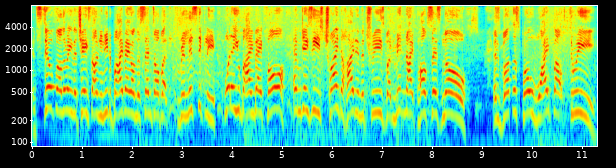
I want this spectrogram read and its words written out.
And still furthering the chase down, you need to buy back on the centaur, but realistically, what are you buying back for? MJZ is trying to hide in the trees, but Midnight Pulse says no. And Virtus Pro wipe out three.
